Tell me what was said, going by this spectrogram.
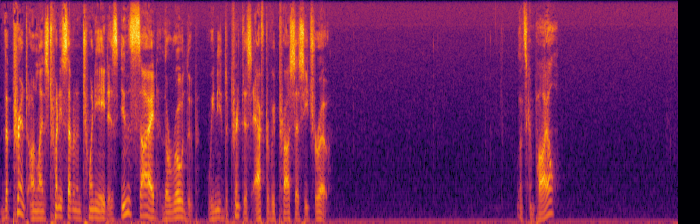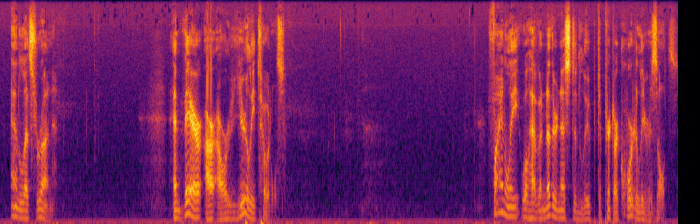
The print on lines 27 and 28 is inside the row loop. We need to print this after we process each row. Let's compile. And let's run. And there are our yearly totals. Finally, we'll have another nested loop to print our quarterly results.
